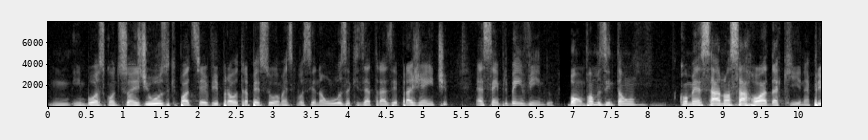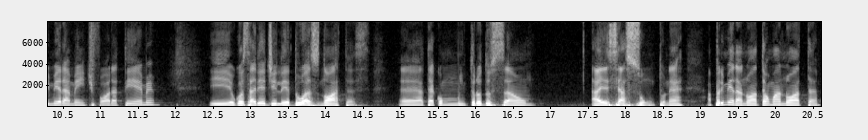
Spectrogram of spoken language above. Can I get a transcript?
em, em boas condições de uso, que pode servir para outra pessoa, mas que você não usa, quiser trazer para a gente, é sempre bem-vindo. Bom, vamos então começar a nossa roda aqui. Né? Primeiramente, fora Temer, e eu gostaria de ler duas notas é, até como uma introdução a esse assunto. Né? A primeira nota é uma nota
